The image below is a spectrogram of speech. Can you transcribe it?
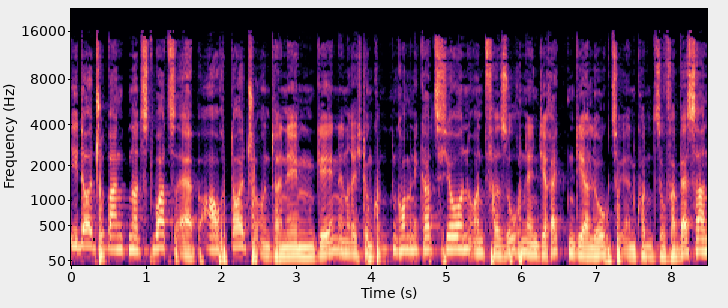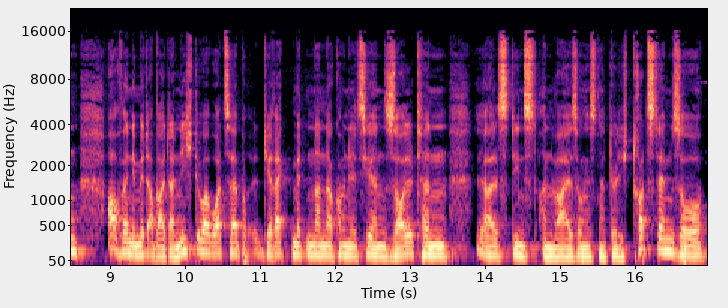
Die Deutsche Bank nutzt WhatsApp. Auch deutsche Unternehmen gehen in Richtung Kundenkommunikation und versuchen den direkten Dialog zu ihren Kunden zu verbessern. Auch wenn die Mitarbeiter nicht über WhatsApp direkt miteinander kommunizieren sollten, als Dienstanweisung ist natürlich trotzdem so,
